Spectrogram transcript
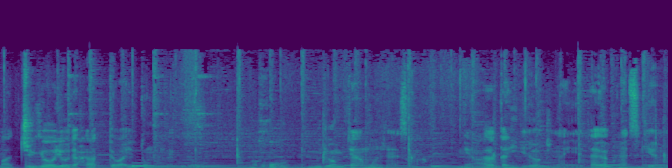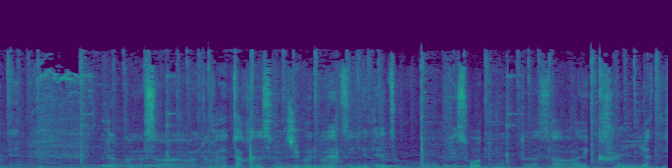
まあ授業料で払ってはいると思うんだけど、まあ、ほぼ無料みたいなもんじゃないですか。ね新たに入れるわけじゃないね大学のやつ入れるので。だからさだからだからその自分のやつに入れたやつをこう消そうと思ったらさあれ解約費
